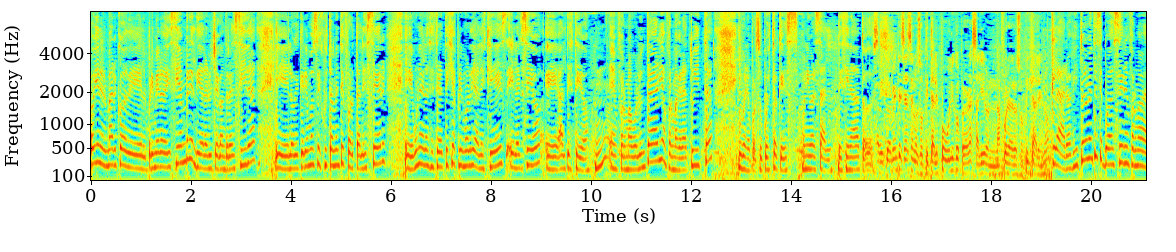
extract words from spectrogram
Hoy en el marco del primero de diciembre, el Día de la Lucha contra el SIDA, eh, lo que queremos es justamente fortalecer eh, una de las estrategias primordiales, que es el acceso eh, al testeo, en forma voluntaria, en forma gratuita, y bueno, por supuesto que es universal, destinada a todos. Habitualmente se hace en los hospitales públicos, pero ahora salieron afuera de los hospitales, ¿no? Claro, habitualmente se puede hacer en forma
